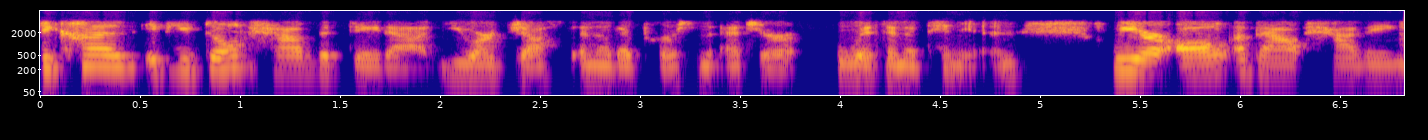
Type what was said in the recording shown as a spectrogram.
Because if you don't have the data, you are just another person at your with an opinion. We are all about having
